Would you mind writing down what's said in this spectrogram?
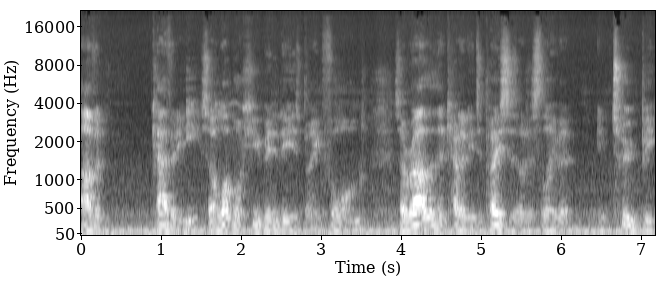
oven cavity, so a lot more humidity is being formed. So rather than cut it into pieces, I just leave it in two big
